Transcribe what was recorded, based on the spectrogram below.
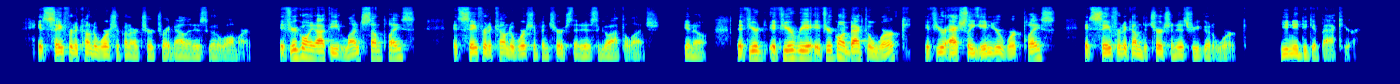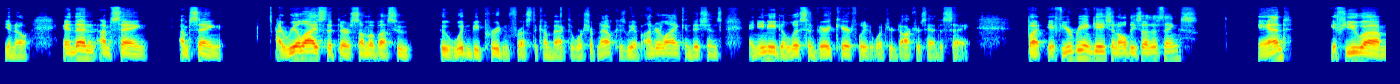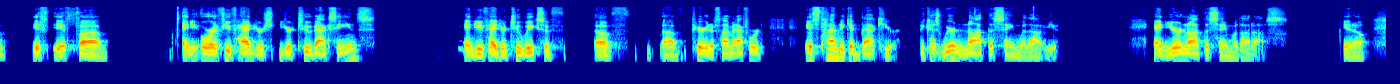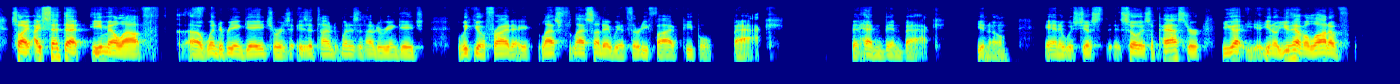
it's safer to come to worship in our church right now than it is to go to Walmart. If you're going out to eat lunch someplace, it's safer to come to worship in church than it is to go out to lunch. You know, if you're if you're re, if you're going back to work, if you're actually in your workplace, it's safer to come to church than it is for you to go to work. You need to get back here. You know, and then I'm saying, I'm saying, I realize that there are some of us who who wouldn't be prudent for us to come back to worship now because we have underlying conditions and you need to listen very carefully to what your doctors had to say. But if you're re-engaged in all these other things, and if you um, if if uh, and you, or if you've had your your two vaccines and you've had your two weeks of of uh, period of time afterward, it's time to get back here because we're not the same without you, and you're not the same without us. You know, so I, I sent that email out. Uh, when to re-engage, or is, is it time? To, when is it time to re-engage? A week ago Friday, last last Sunday, we had 35 people back that hadn't been back. You know, mm-hmm and it was just so as a pastor you got you know you have a lot of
